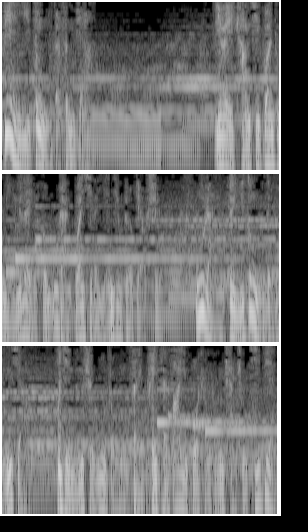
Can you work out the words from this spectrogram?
变异动物的增加。一位长期关注鱼类和污染关系的研究者表示，污染对于动物的影响不仅能使物种在胚胎发育过程中产生畸变，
